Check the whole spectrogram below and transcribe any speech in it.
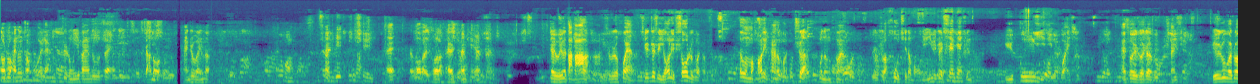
到时候还能找回来。这种一般都在家道左右，盘之纹的。全品，哎，这老板说了，还是全品。这有一个大疤了啊，是不是坏了？其实这是窑里烧制过程，在我们行里看的话，这不能算作，就是说后期的毛病，因为这先天形成的。与工艺有关系。哎，所以说这为全品。比如如果说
